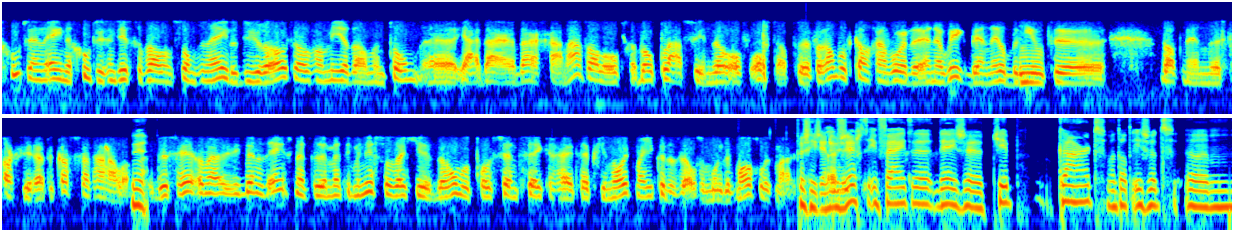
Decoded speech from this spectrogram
goed, en enig goed is in dit geval soms een hele dure auto van meer dan een ton, ja, daar, daar gaan aanvallen op, op plaatsvinden of, of dat veranderd kan gaan worden. En ook ik ben heel benieuwd wat men uh, straks weer uit de kast gaat halen. Ja. Dus maar ik ben het eens met, met de minister dat je de 100% zekerheid heb je nooit, maar je kunt het wel zo moeilijk mogelijk maken. Precies, en u zegt in feite deze chipkaart, want dat is het, um,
